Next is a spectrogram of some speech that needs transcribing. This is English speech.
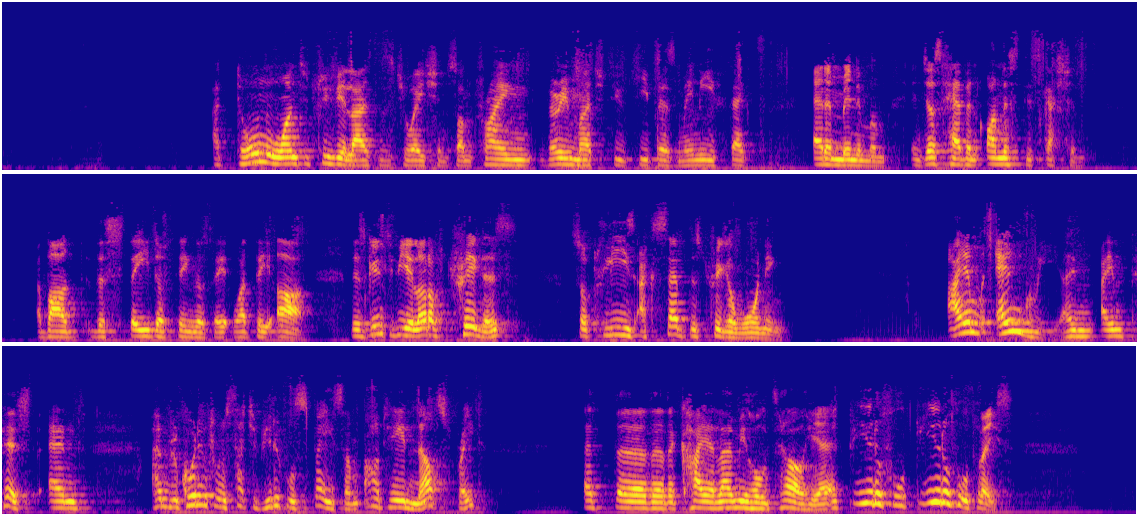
I don't want to trivialize the situation, so I'm trying very much to keep as many facts at a minimum and just have an honest discussion about the state of things as they, what they are. There's going to be a lot of triggers, so please accept this trigger warning. I am angry, I'm, I'm pissed, and I'm recording from such a beautiful space. I'm out here in Nelspruit at the, the, the Kyalami Hotel here, a beautiful, beautiful place.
